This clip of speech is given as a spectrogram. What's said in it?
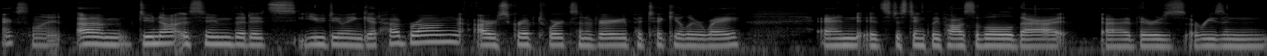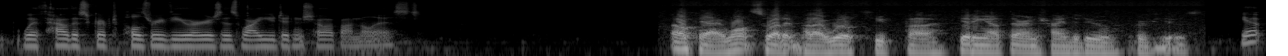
Excellent. Um, do not assume that it's you doing GitHub wrong. Our script works in a very particular way, and it's distinctly possible that uh, there's a reason with how the script pulls reviewers is why you didn't show up on the list. Okay, I won't sweat it, but I will keep uh, getting out there and trying to do reviews. Yep,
